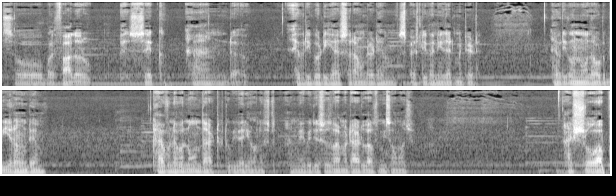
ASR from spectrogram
so my father is sick, and uh, everybody has surrounded him, especially when he's admitted everyone knows how to be around him. I have never known that, to be very honest, and maybe this is why my dad loves me so much. I show up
